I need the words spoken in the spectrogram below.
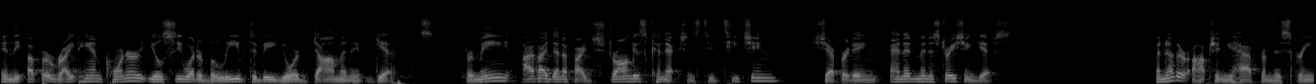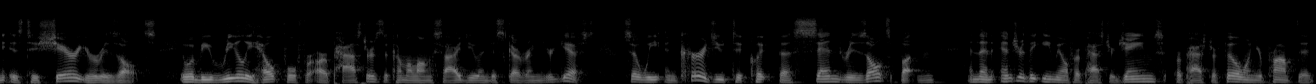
In the upper right hand corner, you'll see what are believed to be your dominant gifts. For me, I've identified strongest connections to teaching, shepherding, and administration gifts. Another option you have from this screen is to share your results. It would be really helpful for our pastors to come alongside you in discovering your gifts. So we encourage you to click the Send Results button and then enter the email for Pastor James or Pastor Phil when you're prompted.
